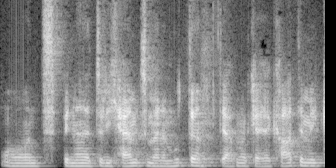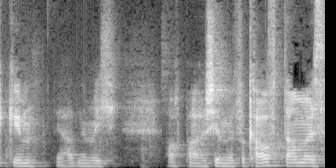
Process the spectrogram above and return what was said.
Und bin dann natürlich heim zu meiner Mutter, der hat mir gleich eine Karte mitgegeben. Der hat nämlich auch ein paar Schirme verkauft damals,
